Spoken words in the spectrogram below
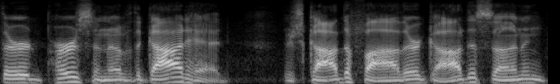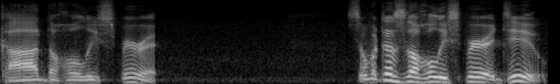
third person of the Godhead. There's God the Father, God the Son, and God the Holy Spirit. So, what does the Holy Spirit do?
